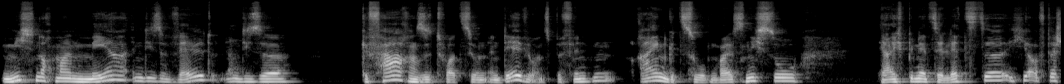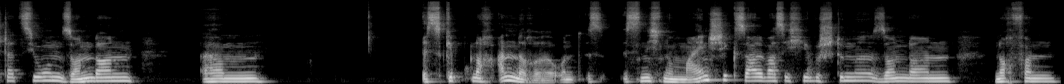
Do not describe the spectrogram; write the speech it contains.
mich noch mal mehr in diese Welt, in diese Gefahrensituation, in der wir uns befinden, reingezogen, weil es nicht so ja, ich bin jetzt der Letzte hier auf der Station, sondern ähm, es gibt noch andere und es ist nicht nur mein Schicksal, was ich hier bestimme, sondern noch von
